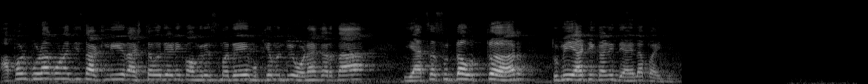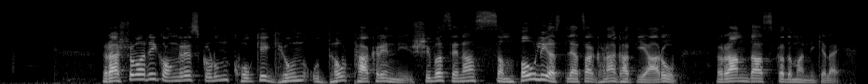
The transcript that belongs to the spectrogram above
आपण कुणाकोणाची चाटली राष्ट्रवादी आणि काँग्रेसमध्ये मुख्यमंत्री होण्याकरता? याचं सुद्धा उत्तर तुम्ही या ठिकाणी द्यायला पाहिजे. राष्ट्रवादी काँग्रेसकडून खोके घेऊन उद्धव ठाकरेंनी शिवसेना संपवली असल्याचा घणाघाती आरोप. रामदास कदमांनी केला आहे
